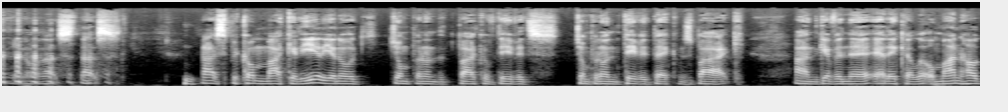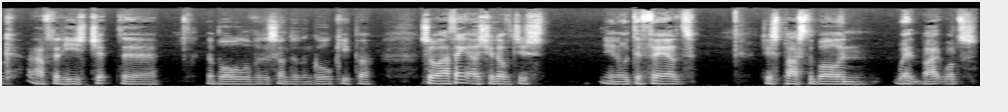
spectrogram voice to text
you know that's that's that's become my career. You know, jumping on the back of David's jumping on David Beckham's back and giving uh, Eric a little man hug after he's chipped the the ball over the Sunderland goalkeeper. So I think I should have just you know deferred, just passed the ball and went backwards.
